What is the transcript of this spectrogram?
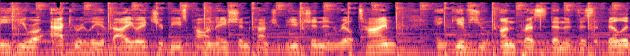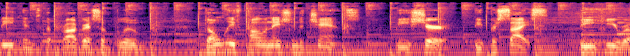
Bee Hero accurately evaluates your bee's pollination contribution in real time and gives you unprecedented visibility into the progress of bloom. Don't leave pollination to chance. Be sure, be precise, be hero.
